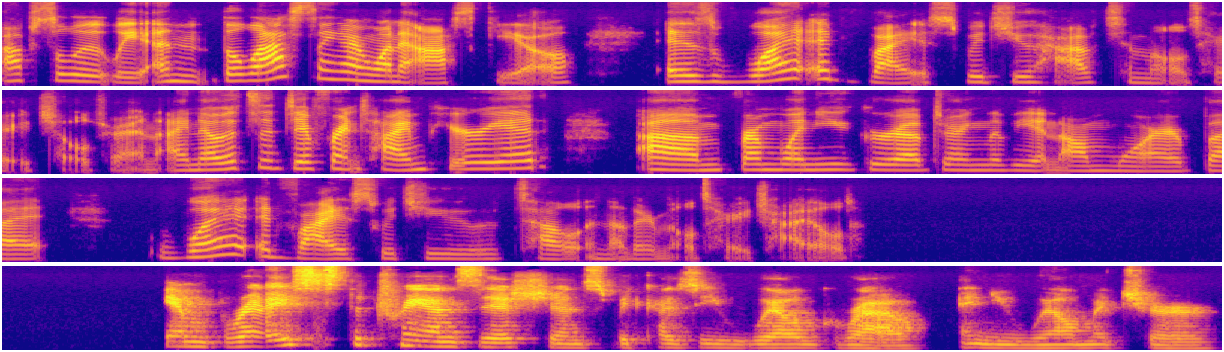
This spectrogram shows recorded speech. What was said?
Absolutely. And the last thing I want to ask you is what advice would you have to military children? I know it's a different time period um, from when you grew up during the Vietnam War, but what advice would you tell another military child? Embrace the transitions because you will grow and you will mature.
